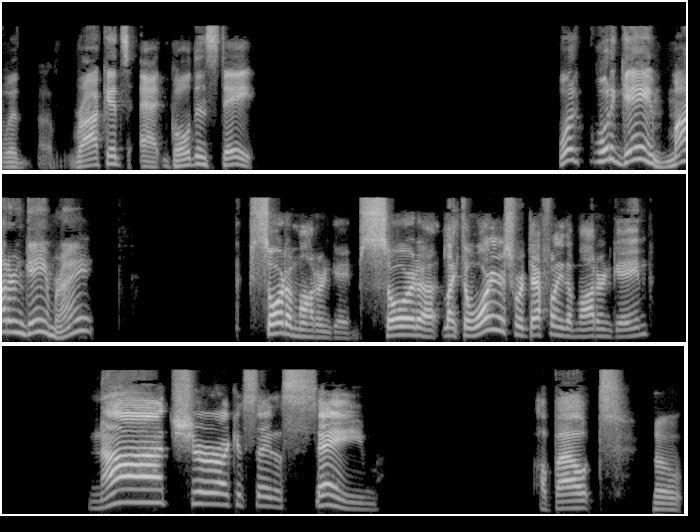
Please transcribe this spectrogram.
with Rockets at Golden State. What what a game. Modern game, right? Sort of modern game. Sort of like the Warriors were definitely the modern game. Not sure I could say the same about. So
